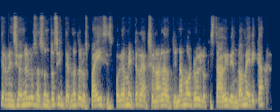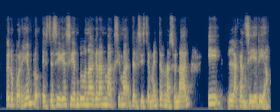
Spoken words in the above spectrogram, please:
intervención en los asuntos internos de los países. Obviamente reacciona a la doctrina Monroe y lo que estaba viviendo América, pero por ejemplo, este sigue siendo una gran máxima del sistema internacional y la Cancillería.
